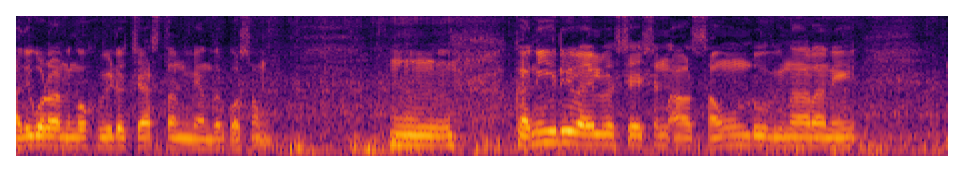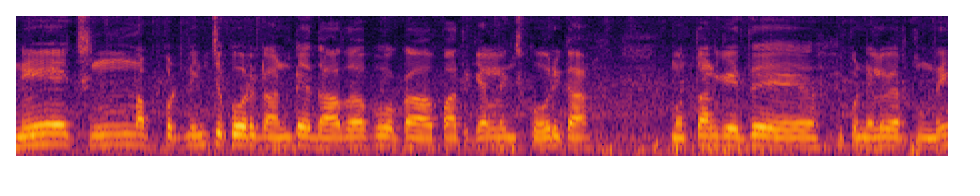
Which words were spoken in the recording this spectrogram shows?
అది కూడా నేను ఒక వీడియో చేస్తాను మీ అందరి కోసం. కనీరి రైల్వే స్టేషన్ ఆ సౌండ్ వినాలని నే చిన్నప్పటి నుంచి కోరిక. అంటే దాదాపు ఒక పాతికేళ్ళ నుంచి కోరిక. మొత్తానికి అయితే ఇప్పుడు నిలవేరుతుంది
